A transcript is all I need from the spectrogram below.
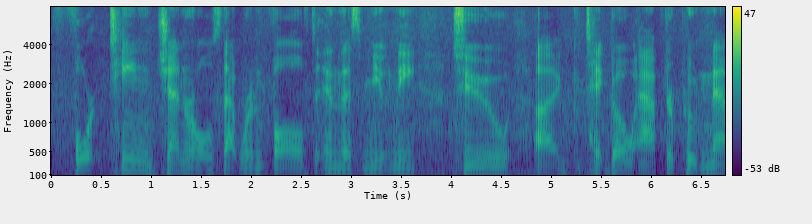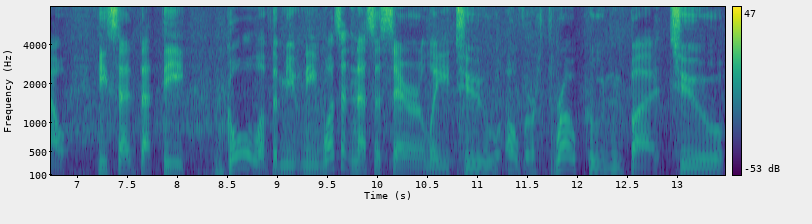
14 generals that were involved in this mutiny to uh, go after Putin. Now, he said that the goal of the mutiny wasn't necessarily to overthrow Putin, but to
